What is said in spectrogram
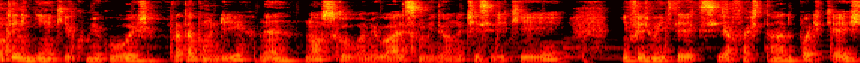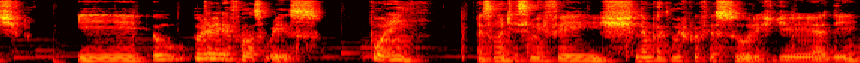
Não tem ninguém aqui comigo hoje para dar bom dia, né? Nosso amigo Alisson me deu a notícia de que infelizmente teria que se afastar do podcast e eu, eu já irei falar sobre isso. Porém, essa notícia me fez lembrar dos meus professores de EAD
